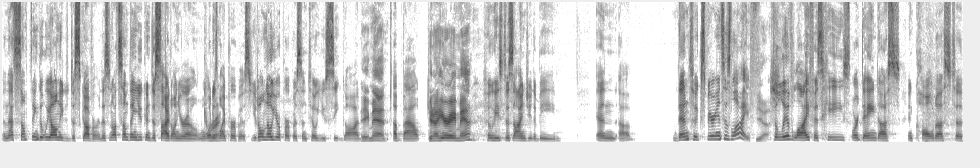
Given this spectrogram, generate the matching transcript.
and that's something that we all need to discover. This is not something you can decide on your own. Well, what is my purpose? You don't know your purpose until you seek God Amen. about Can I hear amen? who He's designed you to be. And uh, then to experience His life. Yes. To live life as He's ordained us and called us to,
